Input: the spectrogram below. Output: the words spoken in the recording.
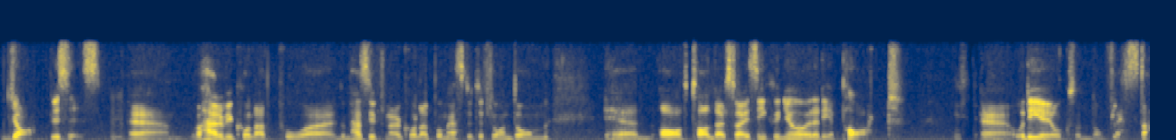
Ja, precis. Mm. och här har vi kollat på, de här siffrorna har vi kollat på mest utifrån de eh, avtal där Sveriges Ingenjörer är part. Eh, och det är också de flesta.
